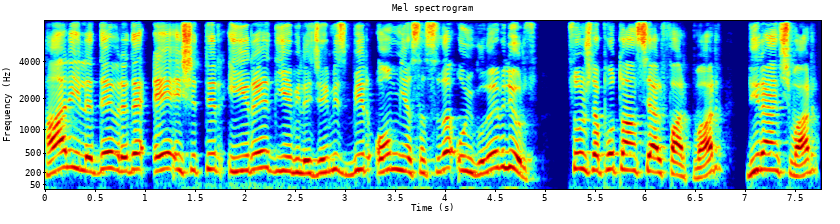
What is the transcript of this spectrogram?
haliyle devrede E eşittir IR diyebileceğimiz bir ohm yasası da uygulayabiliyoruz. Sonuçta potansiyel fark var, direnç var.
